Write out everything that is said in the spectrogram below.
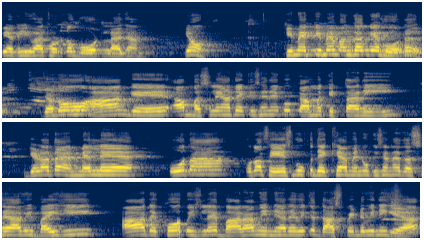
ਵੀ ਅਗਲੀ ਵਾਰ ਤੁਹਾਡੇ ਤੋਂ ਵੋਟ ਲੈ ਜਾਣ। ਕਿਉਂ? ਕਿਵੇਂ ਕਿਵੇਂ ਮੰਗਾਂਗੇ ਵੋਟ? ਜਦੋਂ ਆਣਗੇ, ਆ ਮਸਲਿਆਂ ਤੇ ਕਿਸੇ ਨੇ ਕੋਈ ਕੰਮ ਕੀਤਾ ਨਹੀਂ, ਜਿਹੜਾ ਤਾਂ ਐਮਐਲਏ ਹੈ, ਉਹ ਤਾਂ ਉਹਦਾ ਫੇਸਬੁੱਕ ਦੇਖਿਆ, ਮੈਨੂੰ ਕਿਸੇ ਨੇ ਦੱਸਿਆ ਵੀ ਬਾਈ ਜੀ, ਆਹ ਦੇਖੋ ਪਿਛਲੇ 12 ਮਹੀਨਿਆਂ ਦੇ ਵਿੱਚ 10 ਪਿੰਡ ਵੀ ਨਹੀਂ ਗਿਆ।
